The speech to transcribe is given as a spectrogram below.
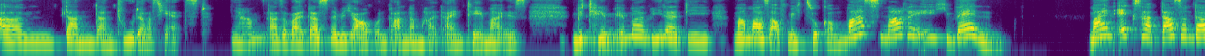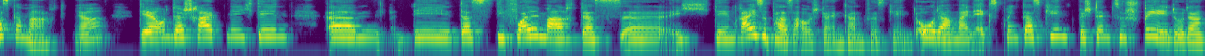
ähm, dann, dann tu das jetzt. Ja, also weil das nämlich auch unter anderem halt ein Thema ist, mit dem immer wieder die Mamas auf mich zukommen. Was mache ich, wenn? Mein Ex hat das und das gemacht, ja. Der unterschreibt nicht den, ähm, die, das, die Vollmacht, dass äh, ich den Reisepass ausstellen kann fürs Kind. Oder mein Ex bringt das Kind bestimmt zu spät oder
